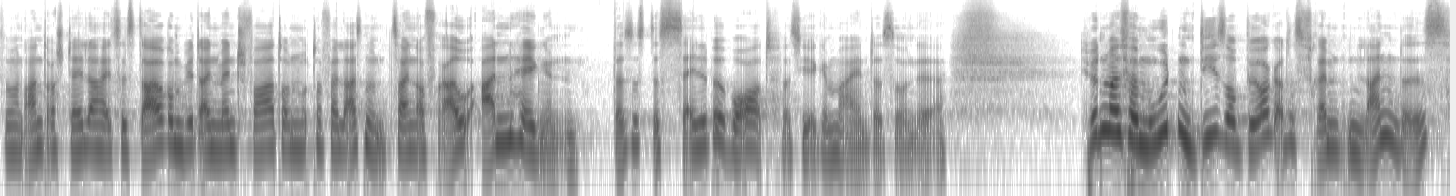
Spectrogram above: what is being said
So an anderer Stelle heißt es, darum wird ein Mensch Vater und Mutter verlassen und seiner Frau anhängen. Das ist dasselbe Wort, was hier gemeint ist. Und, äh, ich würde mal vermuten, dieser Bürger des fremden Landes,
